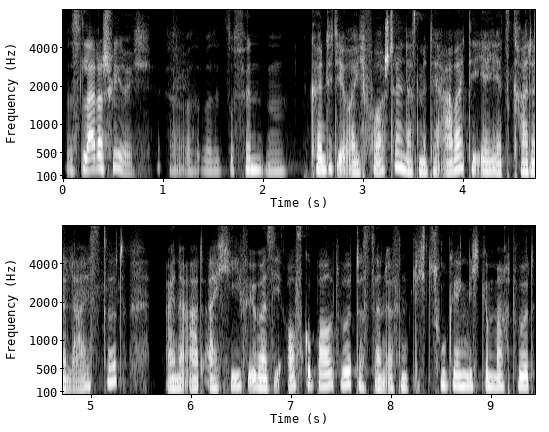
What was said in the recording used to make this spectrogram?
Es ist leider schwierig, äh, was über sie zu finden. Könntet ihr euch vorstellen, dass mit der Arbeit, die ihr jetzt gerade leistet, eine Art Archiv über sie aufgebaut wird, das dann öffentlich zugänglich gemacht wird,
